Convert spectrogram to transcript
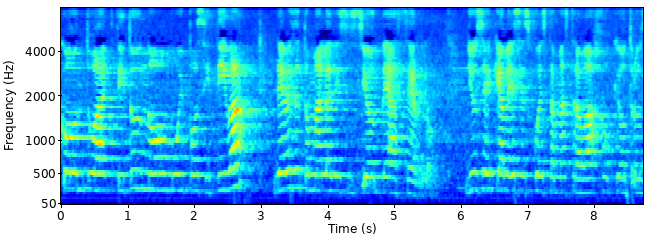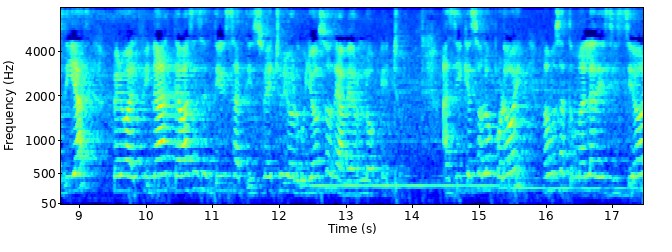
con tu actitud no muy positiva, debes de tomar la decisión de hacerlo. Yo sé que a veces cuesta más trabajo que otros días, pero al final te vas a sentir satisfecho y orgulloso de haberlo hecho. Así que solo por hoy vamos a tomar la decisión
